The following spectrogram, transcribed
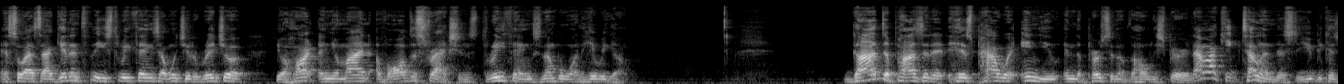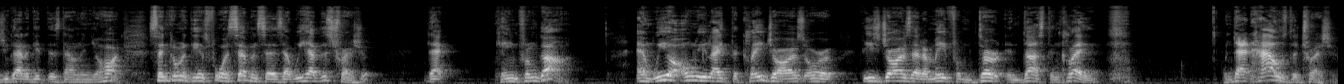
And so, as I get into these three things, I want you to rid your, your heart and your mind of all distractions. Three things. Number one, here we go. God deposited his power in you in the person of the Holy Spirit. Now, I keep telling this to you because you got to get this down in your heart. 2 Corinthians 4 and 7 says that we have this treasure that came from God. And we are only like the clay jars or these jars that are made from dirt and dust and clay that house the treasure.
